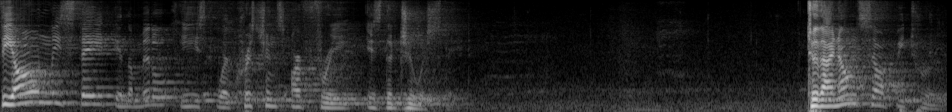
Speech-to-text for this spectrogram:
The only state in the Middle East where Christians are free is the Jewish state. To thine own self be true.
